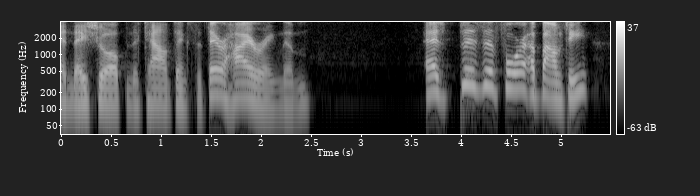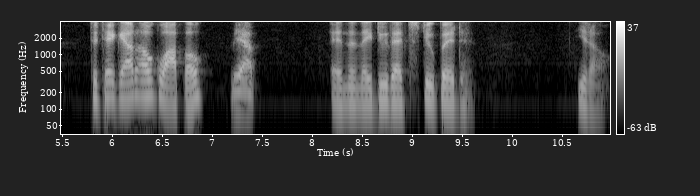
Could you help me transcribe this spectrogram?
And they show up and the town thinks that they're hiring them as for a bounty to take out el guapo. Yeah. and then they do that stupid you know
